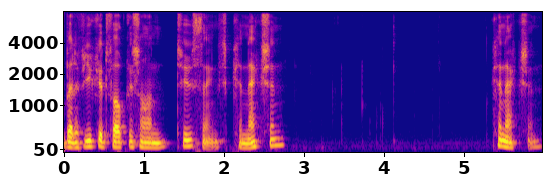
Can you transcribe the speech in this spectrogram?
but if you could focus on two things connection, connection.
